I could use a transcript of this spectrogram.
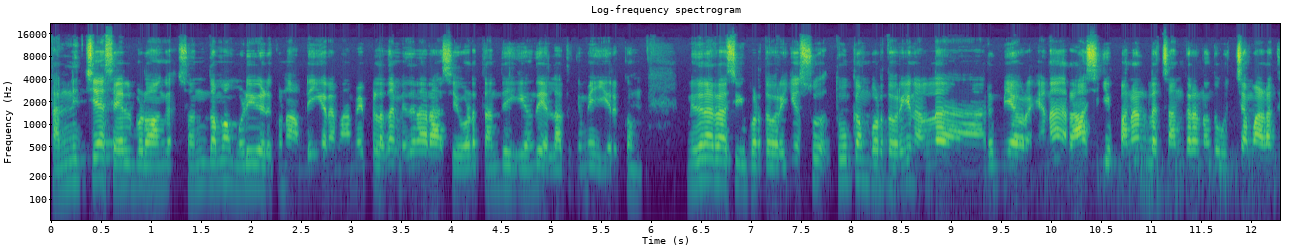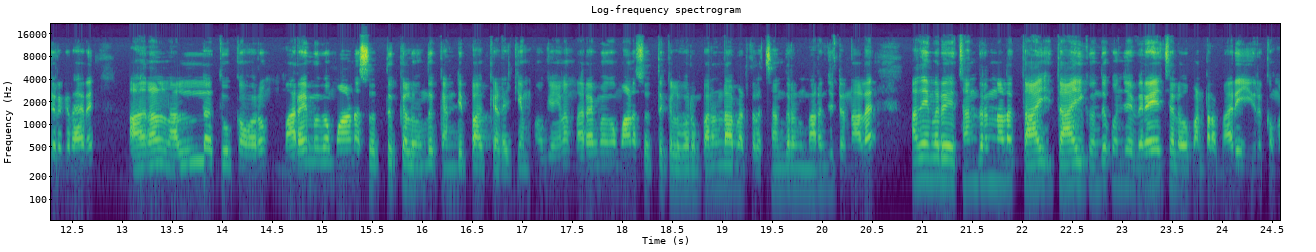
தன்னிச்சையா செயல்படுவாங்க சொந்தமா முடிவு எடுக்கணும் அப்படிங்கிற அமைப்புல தான் மிதனராசியோட தந்தைக்கு வந்து எல்லாத்துக்குமே இருக்கும். மிதுன ராசிக்கு பொறுத்த வரைக்கும் சு தூக்கம் பொறுத்த வரைக்கும் நல்ல அருமையாக வரும். ஏன்னா ராசிக்கு பன்னெண்டில் சந்திரன் வந்து உச்சமாக அடைஞ்சிருக்கிறாரு. அதனால் நல்ல தூக்கம் வரும். மறைமுகமான சொத்துக்கள் வந்து கண்டிப்பாக கிடைக்கும். ஓகேங்களா மறைமுகமான சொத்துக்கள் வரும். பன்னெண்டாம் இடத்துல சந்திரன் மறைஞ்சிட்டனால அதே மாதிரி சந்திரனால தாய் தாய்க்கு வந்து கொஞ்சம் விரைய செலவு பண்ணுற மாதிரி இருக்கும்.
